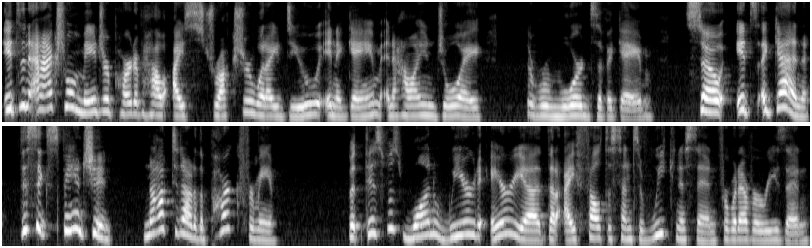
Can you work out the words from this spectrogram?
it's an actual major part of how i structure what i do in a game and how i enjoy the rewards of a game. So it's again this expansion knocked it out of the park for me but this was one weird area that i felt a sense of weakness in for whatever reason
